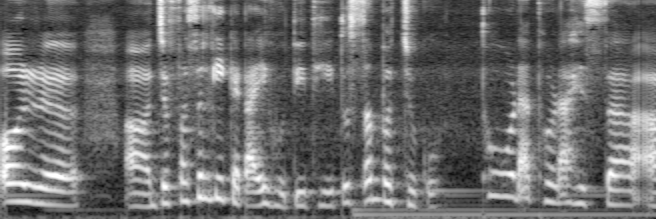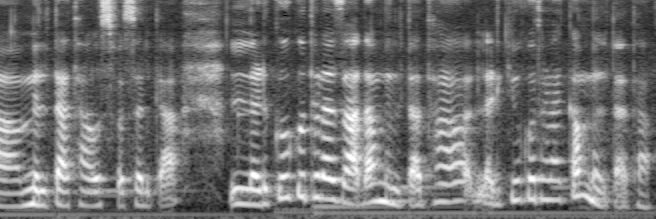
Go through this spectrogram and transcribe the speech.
और जब फ़सल की कटाई होती थी तो सब बच्चों को थोड़ा थोड़ा हिस्सा आ, मिलता था उस फ़सल का। लड़कों को थोड़ा ज़्यादा मिलता था लड़कियों को थोड़ा कम मिलता था।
